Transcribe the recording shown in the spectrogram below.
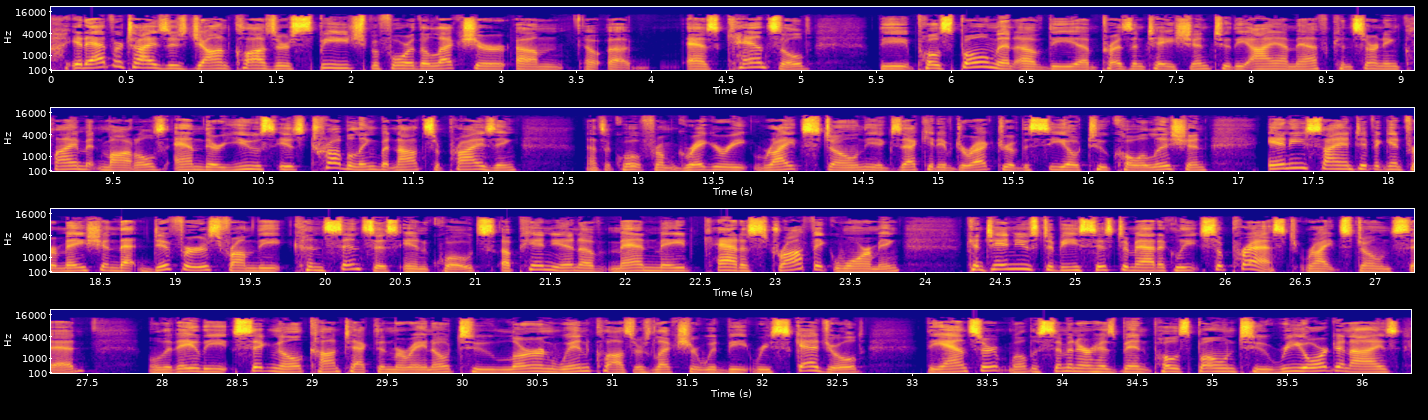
It advertises John Clauser's speech before the lecture um, uh, uh as canceled. The postponement of the uh, presentation to the IMF concerning climate models and their use is troubling but not surprising. That's a quote from Gregory Wrightstone, the executive director of the CO2 coalition. Any scientific information that differs from the consensus, in quotes, opinion of man-made catastrophic warming continues to be systematically suppressed, Wrightstone said. Well, the Daily Signal contacted Moreno to learn when Clauser's lecture would be rescheduled. The answer? Well, the seminar has been postponed to reorganize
